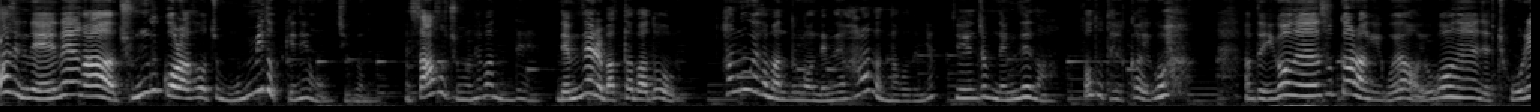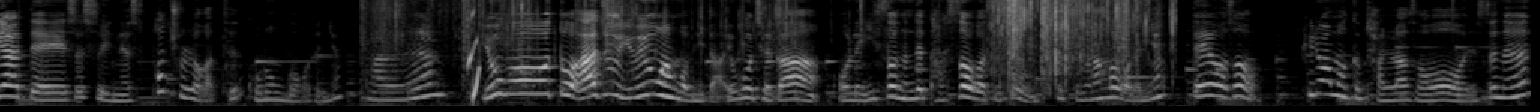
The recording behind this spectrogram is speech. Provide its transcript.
사실 근데 얘네가 중국 거라서 좀 못 믿었긴 해요 지금 싸서 주문해봤는데 냄새를 맡아봐도 한국에서 만든 건 냄새 하나도 안 나거든요 얘는 좀 냄새나 써도 될까 이거? 아무튼 이거는 숟가락이고요 이거는 이제 조리할 때 쓸 수 있는 스파츌러 같은 그런 거거든요 다음 또 아주 유용한 겁니다 요거 제가 원래 있었는데 다 써가지고 또 주문한 거거든요 떼어서 필요한 만큼 잘라서 쓰는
